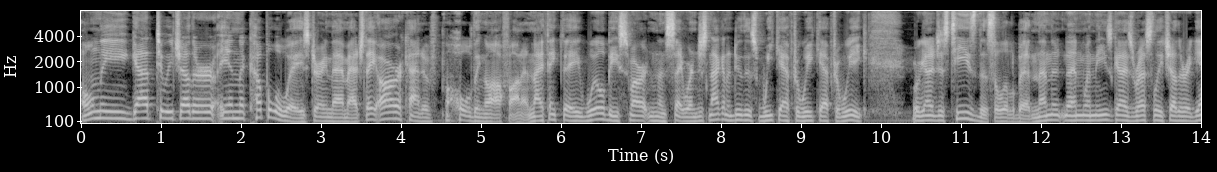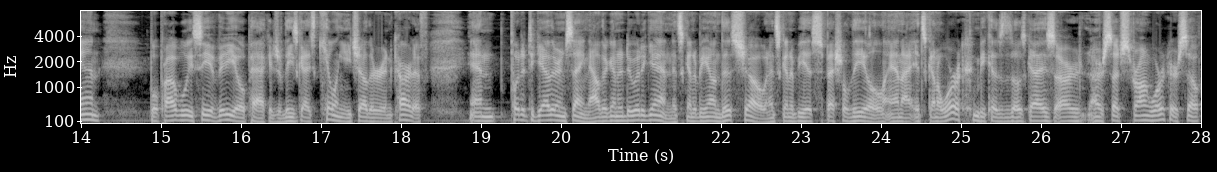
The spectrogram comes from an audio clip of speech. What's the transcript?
only got to each other in a couple of ways during that match. They are kind of holding off on it. And I think they will be smart and say, we're just not going to do this week after week after week. We're going to just tease this a little bit. And then, then when these guys wrestle each other again, we'll probably see a video package of these guys killing each other in Cardiff and put it together and saying, now they're going to do it again. It's going to be on this show and it's going to be a special deal and I, it's going to work because those guys are, are such strong workers. So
